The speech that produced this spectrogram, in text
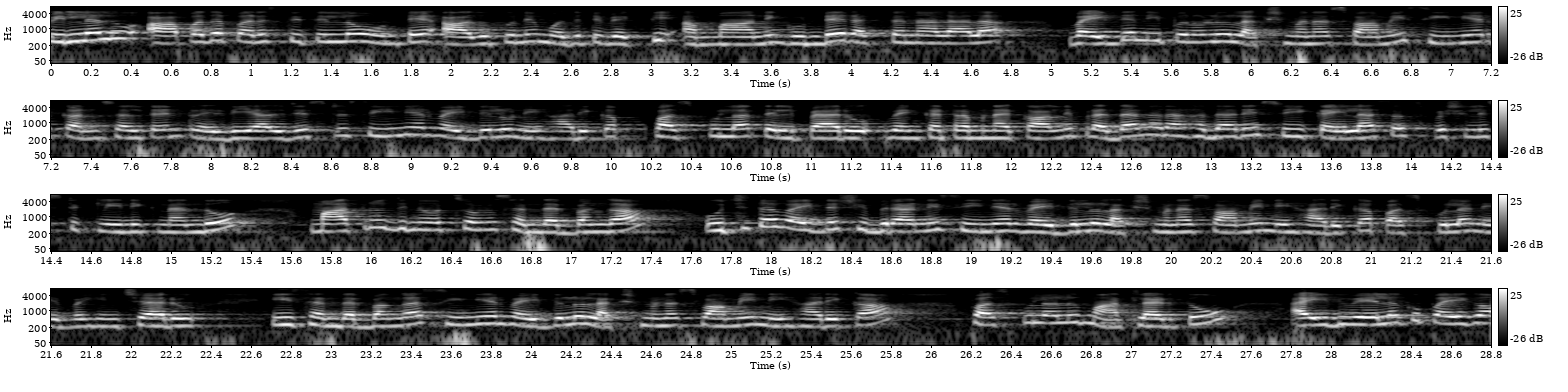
పిల్లలు ఆపద పరిస్థితుల్లో ఉంటే ఆదుకునే మొదటి వ్యక్తి అమ్మ అని గుండె రక్తనాళాల వైద్య నిపుణులు Lakshmana Swamy senior consultant radiologist senior వైద్యులు నిహారిక పసుపుల తెలిపారు. వెంకటరమణ కాలనీ ప్రధాన రహదారి శ్రీ కైలాస స్పెషలిస్ట్ క్లినిక్ నందు మాతృ దినోత్సవం సందర్భంగా ఉచిత వైద్య శిబిరాన్ని సీనియర్ వైద్యులు లక్ష్మణ స్వామి నిహారిక పసుపుల నిర్వహించారు. ఈ సందర్భంగా సీనియర్ వైద్యులు లక్ష్మణ స్వామి నిహారిక పసుపులలు మాట్లాడుతూ ఐదు వేలకు పైగా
